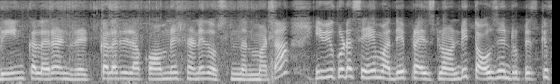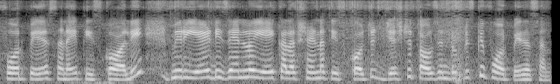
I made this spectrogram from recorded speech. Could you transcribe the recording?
green colour and red colour ఇలా కాంబినేషన్ అనేది వస్తుంది ఇవి కూడా సేమ్ అదే ప్రైస్లో అండి. థౌసండ్ రూపీస్కి ఫోర్ పేజెస్ అనేవి తీసుకోవాలి. మీరు ఏ డిజైన్లో ఏ కలెక్షన్ అయినా తీసుకోవచ్చు. జస్ట్ థౌసండ్ రూపీస్కి ఫోర్ పేజెస్ అని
